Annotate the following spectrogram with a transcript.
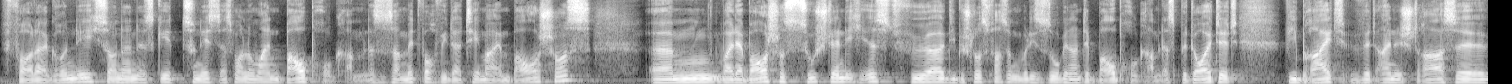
vordergründig, sondern es geht zunächst erstmal um ein Bauprogramm. Das ist am Mittwoch wieder Thema im Bauausschuss ähm, weil der Bauausschuss zuständig ist für die Beschlussfassung über dieses sogenannte Bauprogramm. Das bedeutet, wie breit wird eine Straße,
